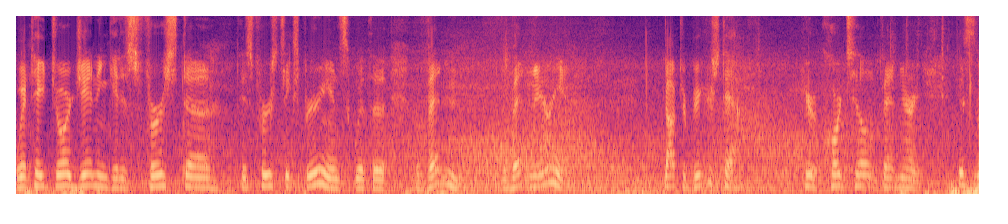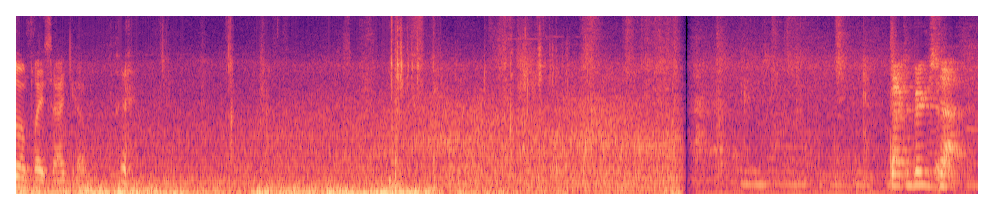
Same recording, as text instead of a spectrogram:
we're gonna take George in and get his first uh, his first experience with a, a, a veterinarian, Dr. Biggerstaff, here at Hill Veterinary. This is the only place I'd go. Dr. Biggerstaff.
